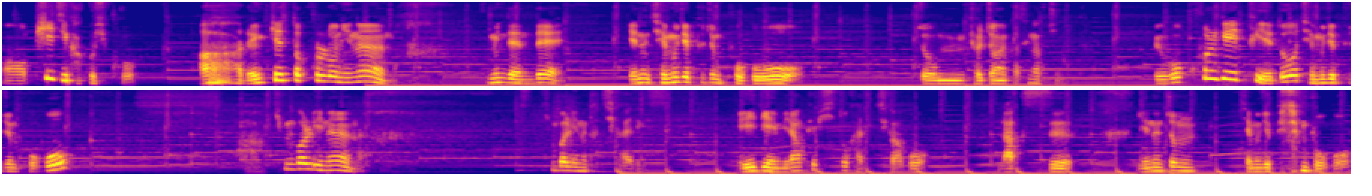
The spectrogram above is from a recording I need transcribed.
어, 피지 갖고 싶고. 아 랭캐스터 콜로니는 고민되는데 얘는 재무제표 좀 보고 좀 결정할까 생각 중입니다. 그리고 콜게이트 얘도 재무제표 좀 보고. 아, 킴벌리는 킴벌리는 같이 가야 되겠어. ADM이랑 펩시도 같이 가고 락스. 얘는 좀 재무제표 좀 보고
